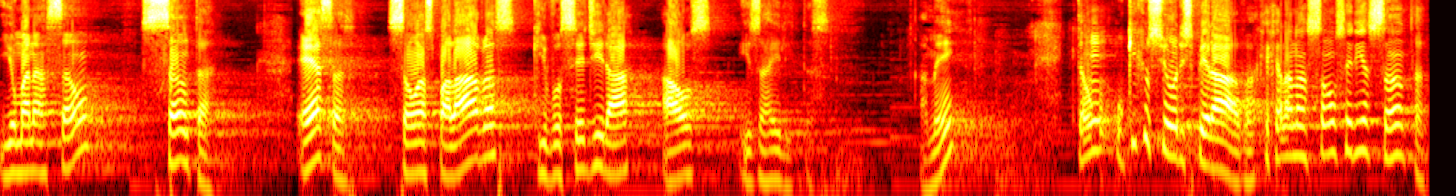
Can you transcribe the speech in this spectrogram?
e uma nação santa. Essas são as palavras que você dirá aos israelitas. Amém? Então, o que, que o Senhor esperava? Que aquela nação seria santa,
